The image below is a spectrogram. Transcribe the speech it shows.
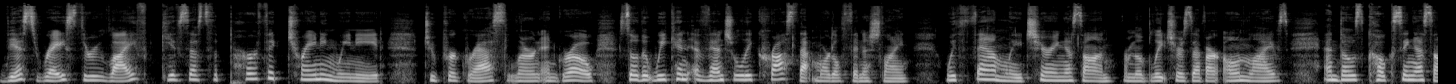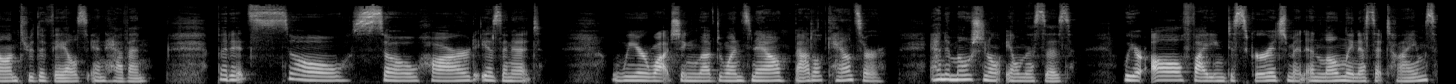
this race through life gives us the perfect training we need to progress, learn, and grow so that we can eventually cross that mortal finish line with family cheering us on from the bleachers of our own lives and those coaxing us on through the veils in heaven. But it's so, so hard, isn't it? We are watching loved ones now battle cancer and emotional illnesses we are all fighting discouragement and loneliness at times,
